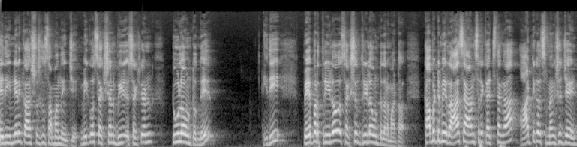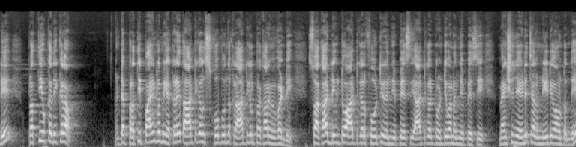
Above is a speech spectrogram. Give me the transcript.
ఏది ఇండియన్ కాన్స్టిట్యూషన్కి సంబంధించి. మీకు సెక్షన్ బి సెక్షన్ టూలో ఉంటుంది. ఇది పేపర్ త్రీలో సెక్షన్ త్రీలో ఉంటుందన్నమాట. కాబట్టి మీరు రాసే ఆన్సర్ ఖచ్చితంగా ఆర్టికల్స్ మెన్షన్ చేయండి. ప్రతి ఒక్క దగ్గర అంటే ప్రతి పాయింట్లో మీకు ఎక్కడైతే ఆర్టికల్ స్కోప్ ఉందో అక్కడ ఆర్టికల్ ప్రకారం ఇవ్వండి. So according to article fourteen అని చెప్పేసి ఆర్టికల్ ట్వంటీ వన్ అని చెప్పేసి మెన్షన్ చేయండి. చాలా నీట్గా ఉంటుంది.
